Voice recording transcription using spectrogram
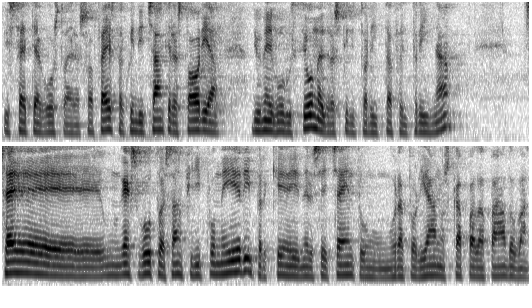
il 7 agosto è la sua festa, quindi c'è anche la storia di un'evoluzione della spiritualità feltrina. C'è un ex voto a San Filippo Neri perché nel 600 un oratoriano scappa da Padova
